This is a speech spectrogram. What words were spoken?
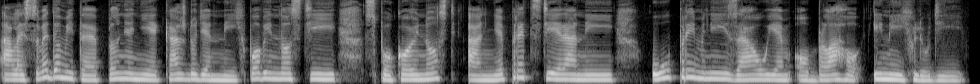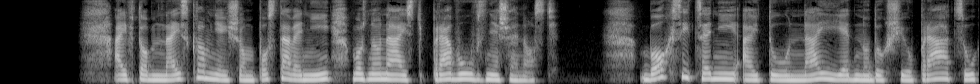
ale svedomité plnenie každodenných povinností, spokojnosť a nepredstieraný, úprimný záujem o blaho iných ľudí. Aj v tom najskromnejšom postavení možno nájsť pravú vznešenosť. Boh si cení aj tú najjednoduchšiu prácu,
